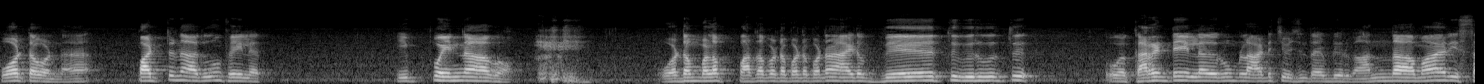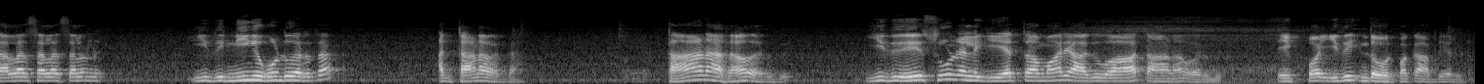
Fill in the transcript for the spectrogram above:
போட்ட உடனே பட்டுன்னு அதுவும் ஃபெயிலர் இப்போ என்ன ஆகும்? உடம்பெல்லாம் பத பட்ட பட்ட பட ஆகிடும் வேர்த்து விறுவிறுத்து கரண்ட்டே இல்லாத ரூமில் அடைச்சி வச்சுருந்தா எப்படி இருக்கும்? அந்த மாதிரி சல சல சலன்னு இது நீங்கள் கொண்டு வர்றதா? அது தானாக வருதா? தானாக தான் வருது. இது சூழ்நிலைக்கு ஏற்ற மாதிரி அதுவாக தானாக வருது. இப்போ இது இந்த ஒரு பக்கம் அப்படியே இருக்கட்டும்.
